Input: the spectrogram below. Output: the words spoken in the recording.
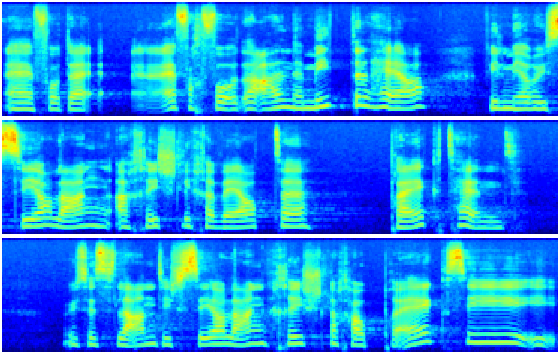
äh, von der, einfach von allen Mitteln her, weil wir uns sehr lange an christlichen Werten geprägt haben. Unser Land ist sehr lang christlich auch geprägt in,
